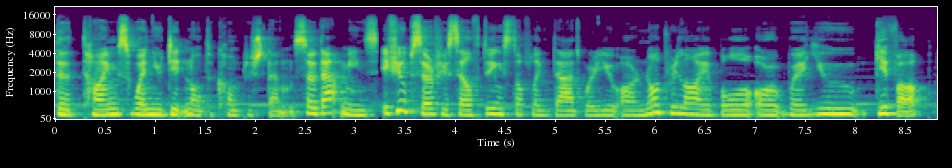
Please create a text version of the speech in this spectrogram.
the times when you did not accomplish them. So that means if you observe yourself doing stuff like that, where you are not reliable or where you give up,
